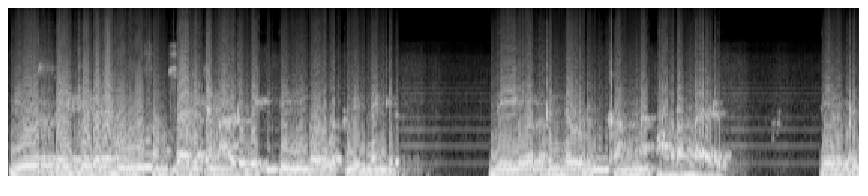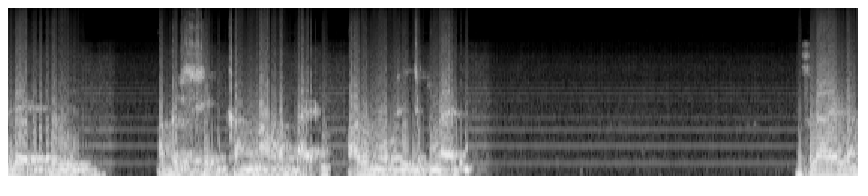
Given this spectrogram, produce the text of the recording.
ഈ ഒരു സ്ത്രീക്കെതിരെ നിന്ന് സംസാരിക്കാൻ ആ ഒരു വ്യക്തി ഈ ലോകത്തിലില്ലെങ്കിൽ ദൈവത്തിന്റെ ഒരു കണ്ണ് അവിടെ ഉണ്ടായിരുന്നു ദൈവത്തിന്റെ ഒരു അദൃശ്യ കണ്ണ് അവിടെ ഉണ്ടായിരുന്നു അത് നോക്കി വെച്ചിട്ടുണ്ടായിരുന്നു. മനസ്സിലായല്ലോ?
